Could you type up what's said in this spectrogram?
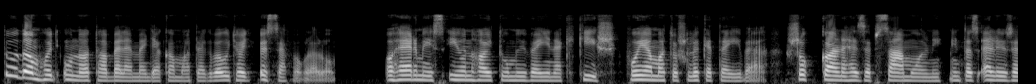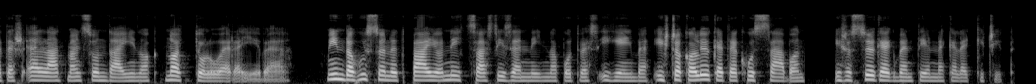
Tudom, hogy unott, ha belemegyek a matekbe, úgyhogy összefoglalom. A Hermész ionhajtóműveinek kis, folyamatos löketeivel sokkal nehezebb számolni, mint az előzetes ellátmány szondáinak nagy tolóerejével. Mind a 25 pálya 414 napot vesz igénybe, és csak a löketek hosszában és a szögekben térnek el egy kicsit.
